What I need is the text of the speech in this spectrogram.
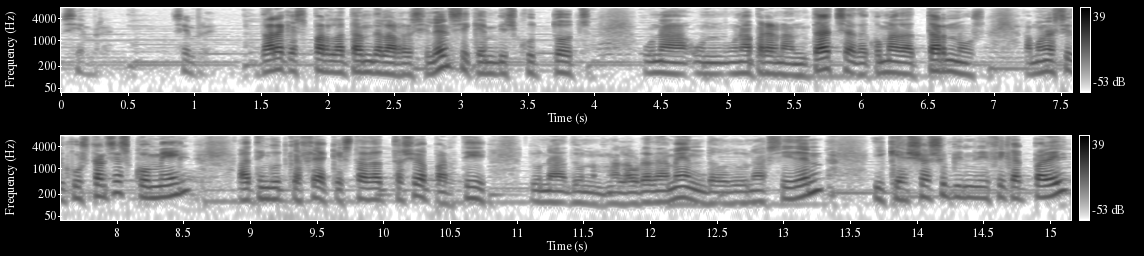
siempre, siempre. D'ara que es parla tant de la resiliència, que hem viscut tots una, un, un aprenentatge de com adaptar-nos a unes circumstàncies, com ell ha tingut que fer aquesta adaptació a partir d'una, malauradament, d'un accident, i que això ha significat per ell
